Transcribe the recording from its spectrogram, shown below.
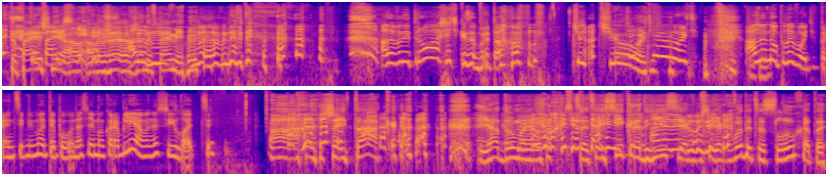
теперішні, але вже вже не в темі. Але вони трошечки за бортом. Чуть-чуть. Чуть-чуть. Але ну пливуть, в принципі. Ми, типу, на своєму кораблі, а вони в своїй лодці. А, ще й так. Я думаю, це цей секрет гість, як, як буде це слухати,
